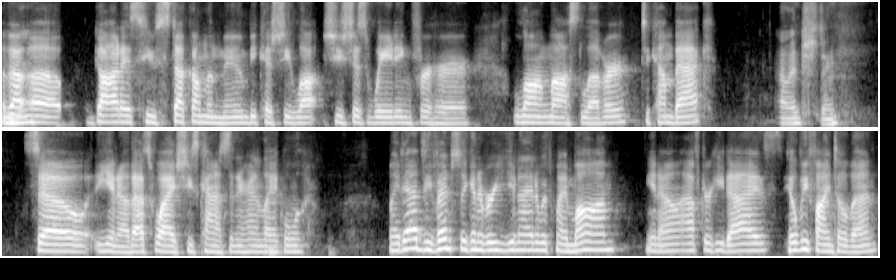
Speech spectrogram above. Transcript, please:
about Mhm. a goddess who's stuck on the moon because she lo- she's just waiting for her long lost lover to come back. Oh, interesting. So, you know, that's why she's kind of sitting around like, well, my dad's eventually going to be reunited with my mom, you know, after he dies. He'll be fine till then.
